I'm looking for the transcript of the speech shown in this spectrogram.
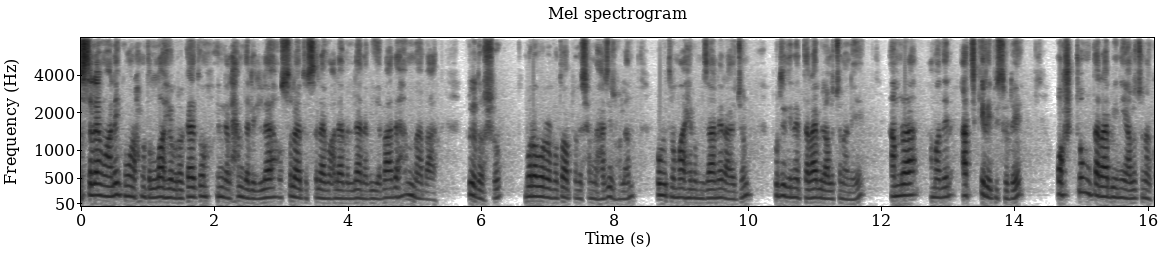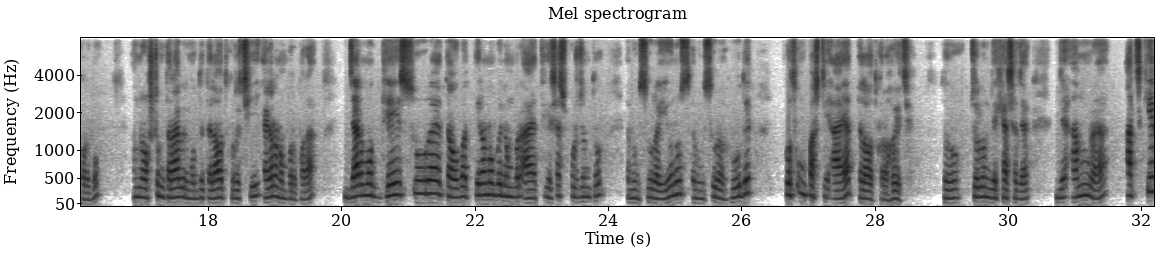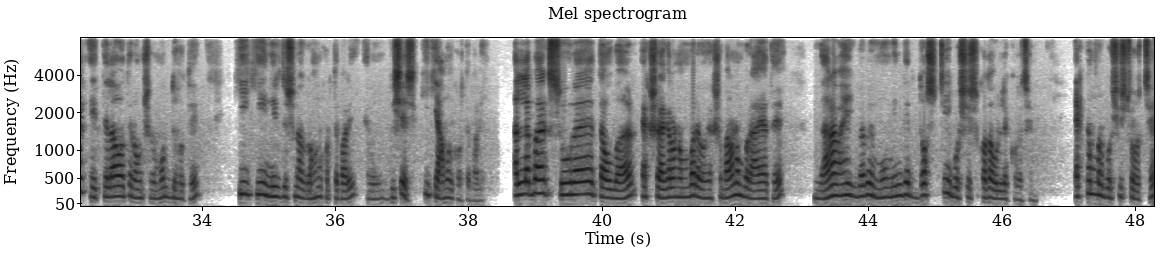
আসসালামু আলাইকুম রহমতুল্লাহ বরকাত আলহামদুলিল্লাহ ওসলাতাম আলামিল্লা নবী বাদা আম্মা বাদ। প্রিয় দর্শক, বরাবরের মতো আপনাদের সামনে হাজির হলাম পবিত্র মাহে রমজানের আয়োজন, প্রতিদিনের তারাবির আলোচনা নিয়ে। আমরা আমাদের আজকের এপিসোডে অষ্টম তারাবি নিয়ে আলোচনা করব। আমরা অষ্টম তারাবির মধ্যে তেলাওয়াত করেছি এগারো নম্বর পারা, যার মধ্যে সুরায় তাওবা তিরানব্বই নম্বর আয়াত থেকে শেষ পর্যন্ত এবং সুরা ইউনুস এবং সুরা হুদের প্রথম পাঁচটি আয়াত তেলাওয়াত করা হয়েছে। তো চলুন দেখে আসা যাক যে আমরা আজকের এই তেলাওয়াতের অংশের মধ্যে হতে কি কি নির্দেশনা গ্রহণ করতে পারি এবং বিশেষ কি কি আমল করতে পারি। আল্লাহবাক সুরায় তাওবার একশো এগারো নম্বর এবং একশো বারো নম্বর আয়াতে ধারাবাহিকভাবে মুমিনদের দশটি বৈশিষ্ট্য কথা উল্লেখ করেছেন। এক নম্বর বৈশিষ্ট্য হচ্ছে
